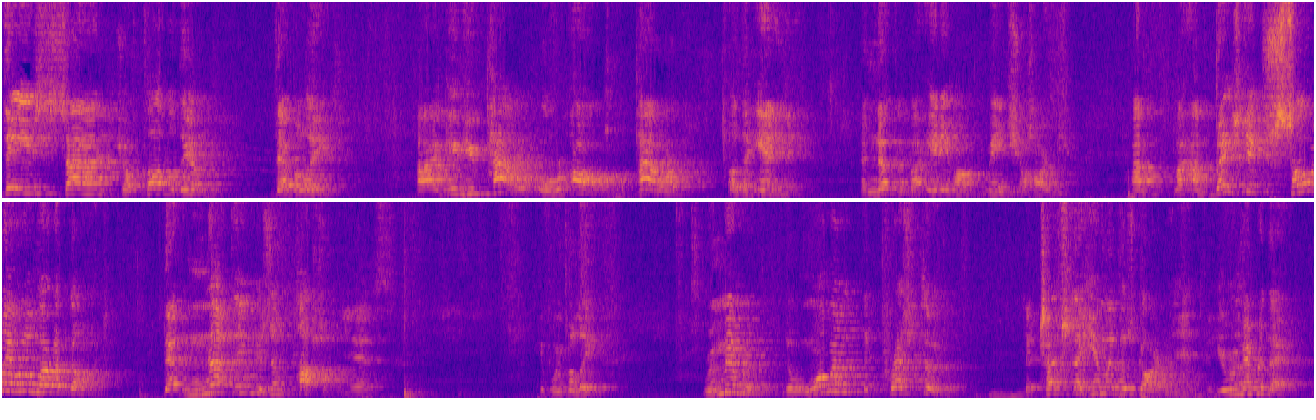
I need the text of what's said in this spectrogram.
These signs shall follow them that believe. I give you power over all the power of the enemy, and nothing by any means shall harm you. I'm, I'm based it solely on the Word of God, that nothing is impossible Yes. if we believe. Remember, the woman that pressed through, that touched the hem of his garment. Amen. You remember that?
